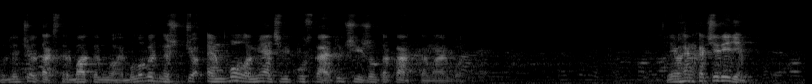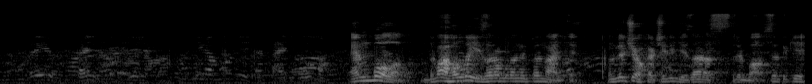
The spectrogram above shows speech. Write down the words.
Ну для чого так стрибати в ноги? Було видно, що Емболо м'яч відпускає. Тут ще й жовта картка має бути. Євген Хачеріді. Емболо. Два голи і зароблений пенальті. Ну для чого Хачеріді зараз стрибав? Все-таки,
